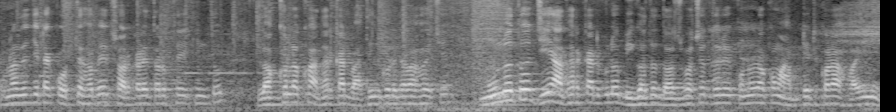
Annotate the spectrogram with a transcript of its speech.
আপনাদের যেটা করতে হবে, সরকারের তরফ থেকে কিন্তু লক্ষ লক্ষ আধার কার্ড বাতিল করে দেওয়া হয়েছে। মূলত যে আধার কার্ডগুলো বিগত দশ বছর ধরে কোনো রকম আপডেট করা হয়নি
